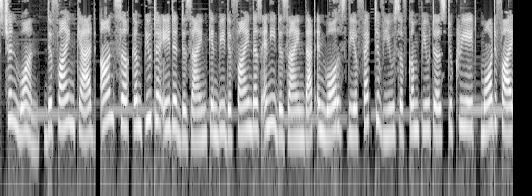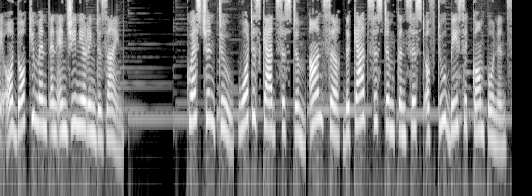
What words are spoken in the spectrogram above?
Question 1. Define CAD. Answer. Computer-aided design can be defined as any design that involves the effective use of computers to create, modify or document an engineering design. Question 2. What is CAD system? Answer. The CAD system consists of two basic components.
